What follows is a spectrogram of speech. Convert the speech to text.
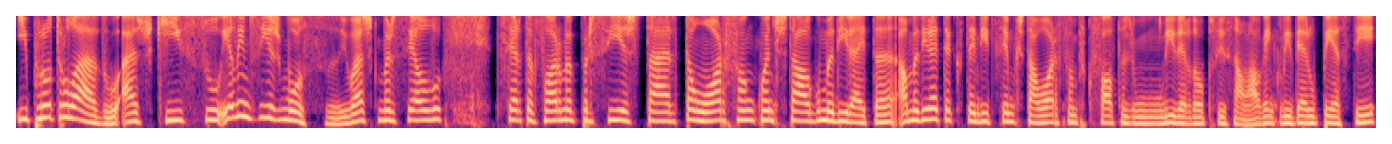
E por outro lado, acho que isso, ele entusiasmou-se. Eu acho que Marcelo, de certa forma, parecia estar tão órfão quanto está alguma direita. Há uma direita que tem dito sempre que está órfã porque falta-lhe um líder da oposição, alguém que lidera o PST,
